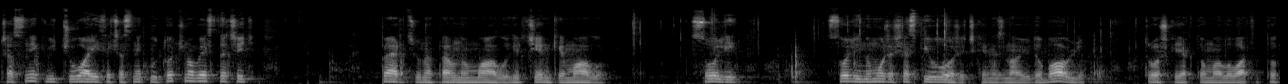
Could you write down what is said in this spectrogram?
Часник відчувається, часнику точно вистачить. Перцю, напевно, мало, гірчинки мало. Солі Солі, ну може ще з пів ложечки, не знаю, добавлю. Трошки як то маловато, то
